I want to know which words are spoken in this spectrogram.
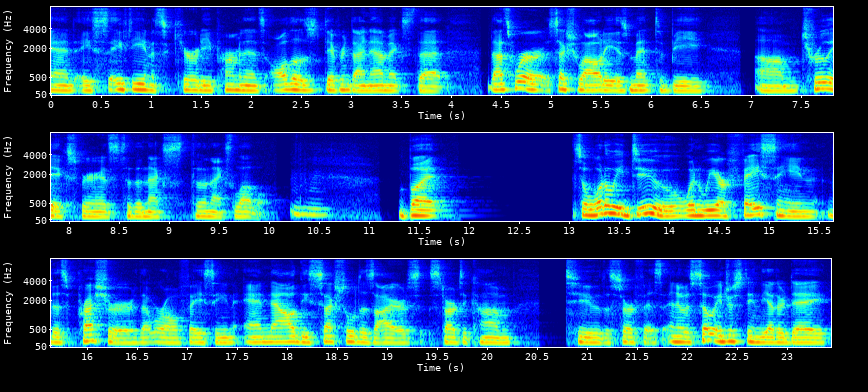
and a safety and a security permanence all those different dynamics that that's where sexuality is meant to be um, truly experienced to the next to the next level Mm-hmm. but so what do we do when we are facing this pressure that we're all facing and now these sexual desires start to come to the surface and it was so interesting the other day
